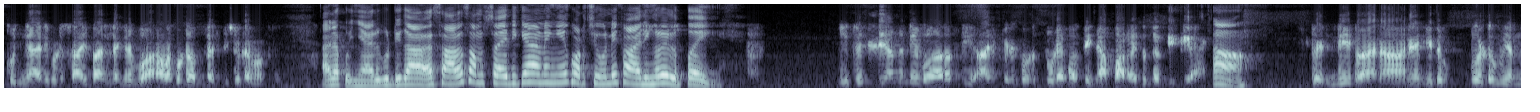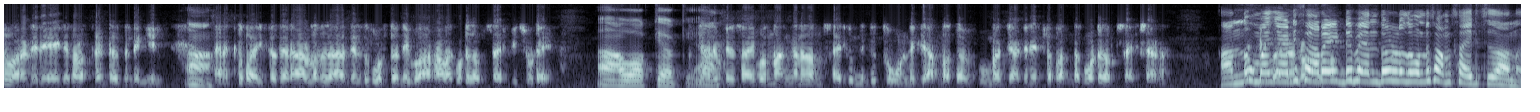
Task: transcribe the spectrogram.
കുഞ്ഞാലിക്കുട്ടി സാഹിബ് അല്ലെങ്കിൽ വേറെ ആളെ കൂടെ സംസാരിപ്പിച്ചു നമുക്ക്. അല്ല കുഞ്ഞാലിക്കുട്ടി സാറ് സംസാരിക്കുകയാണെങ്കിൽ കുറച്ചും കൂടി കാര്യങ്ങൾ എളുപ്പമായി. വേറെ കൊടുത്തൂടെ മതി. ഞാൻ പറയുന്നത് ശ്രദ്ധിക്കുക. ആ. വെണ്ണി പാനാന് ഇത് വിടും എന്ന് പറഞ്ഞ രേഖകളൊക്കെ ഉണ്ടെന്നുണ്ടെങ്കിൽ നിനക്ക് പൈസ തരാനുള്ളത് അതിൽ കൊടുത്തു വേറെ ആളെ കൂടെ സംസാരിപ്പിച്ചൂടെ. ആ ഓക്കെ ഓക്കെ. ആ. ഞാനിവിടെ സാഹിബ് ഒന്നും അങ്ങനെ സംസാരിക്കും എനിക്ക് തോന്നില്ല. അന്നത്തെ ഉമ്മൻചാണ്ടിനെ ബന്ധം കൊണ്ട് സംസാരിച്ചാണ്. അന്ന് ഉമ്മൻചാണ്ടി സാറായിട്ട് ബന്ധമുള്ളത് കൊണ്ട് സംസാരിച്ചതാണ്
